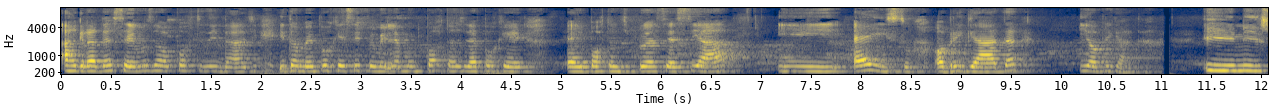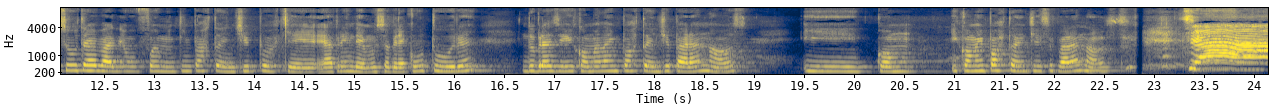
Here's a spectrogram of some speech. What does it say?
Agradecemos a oportunidade e também porque esse filme ele é muito importante, né? Porque é importante para o SSA e é isso. Obrigada e obrigada. E nisso o trabalho foi muito importante porque aprendemos sobre a cultura do Brasil e como ela é importante para nós. e como, e como é importante isso para nós. Tchau!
